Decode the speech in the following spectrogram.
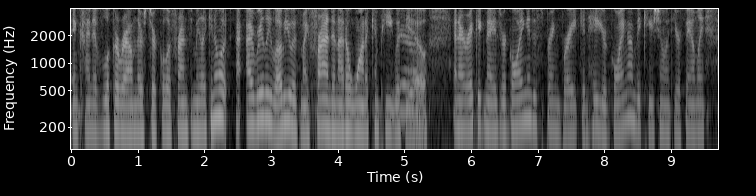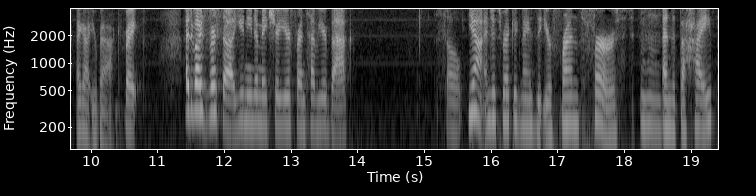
and kind of look around their circle of friends and be like, you know what, I, I really love you as my friend and I don't want to compete with Yeah. you. And I recognize we're going into spring break and hey, you're going on vacation with your family. I got your back. Right. And vice versa. You need to make sure your friends have your back. So Yeah, and just recognize that you're friends 1st mm-hmm. and that the hype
